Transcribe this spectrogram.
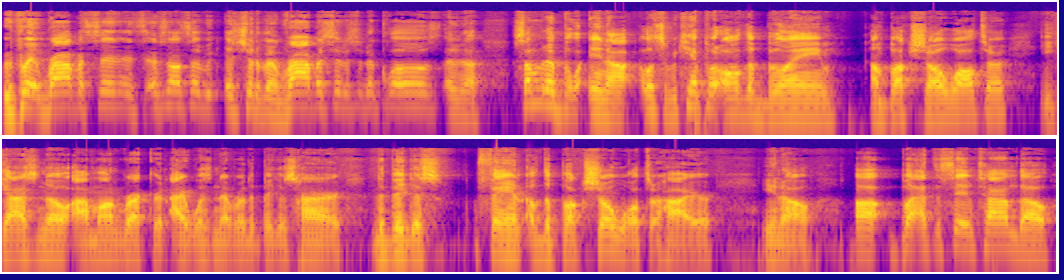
We put Robinson. It's, it's also it should have been Robinson It should have closed. And uh, some of the you know listen we can't put all the blame on Buck Showalter. You guys know I'm on record. I was never the biggest hire, the biggest fan of the Buck Showalter hire. You know, uh, but at the same time though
